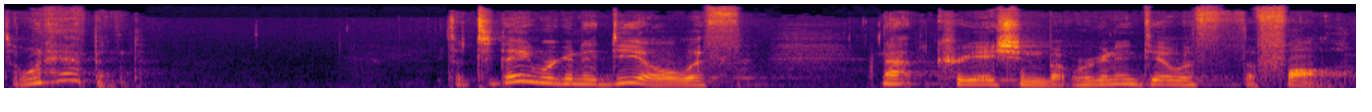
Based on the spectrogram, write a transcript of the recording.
So, what happened? So, today we're going to deal with not creation, but we're going to deal with the fall.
